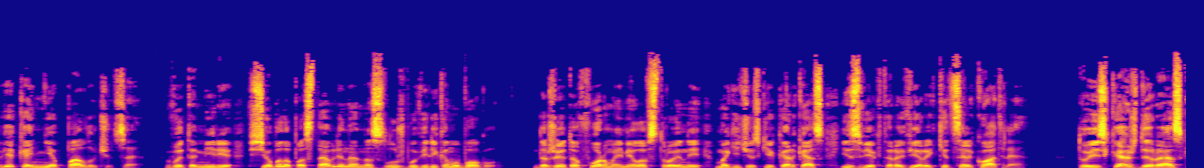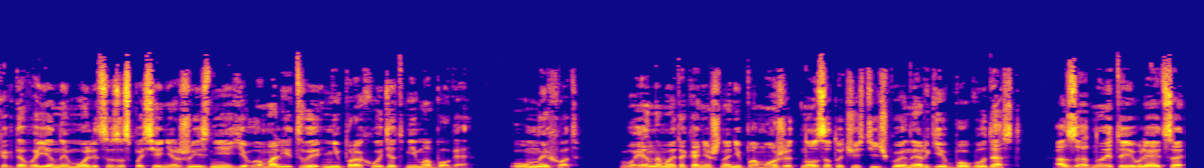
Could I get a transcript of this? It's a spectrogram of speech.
века, не получится. В этом мире все было поставлено на службу великому богу. Даже эта форма имела встроенный магический каркас из вектора веры Кецелькоатля. То есть каждый раз, когда военный молится за спасение жизни, его молитвы не проходят мимо бога. Умный ход. Военному это, конечно, не поможет, но зато частичку энергии богу даст а заодно это является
